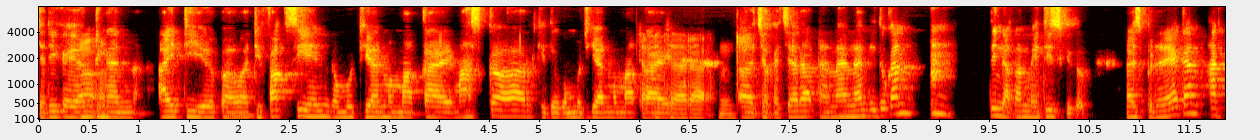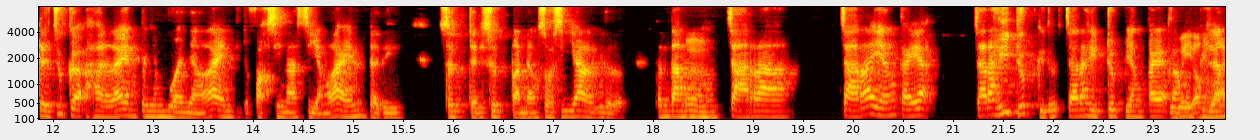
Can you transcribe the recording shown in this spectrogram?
Jadi kayak Hmm. dengan ide bahwa divaksin, kemudian memakai masker gitu, kemudian jaga memakai jarak Hmm. eh, jaga jarak dan lain-lain itu kan tindakan medis gitu. Nah sebenarnya kan ada juga hal lain penyembuhan yang lain gitu, vaksinasi yang lain dari dari sudut pandang sosial gitu loh tentang Hmm. cara cara yang kayak cara hidup gitu, cara hidup yang kayak way kamu bilang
